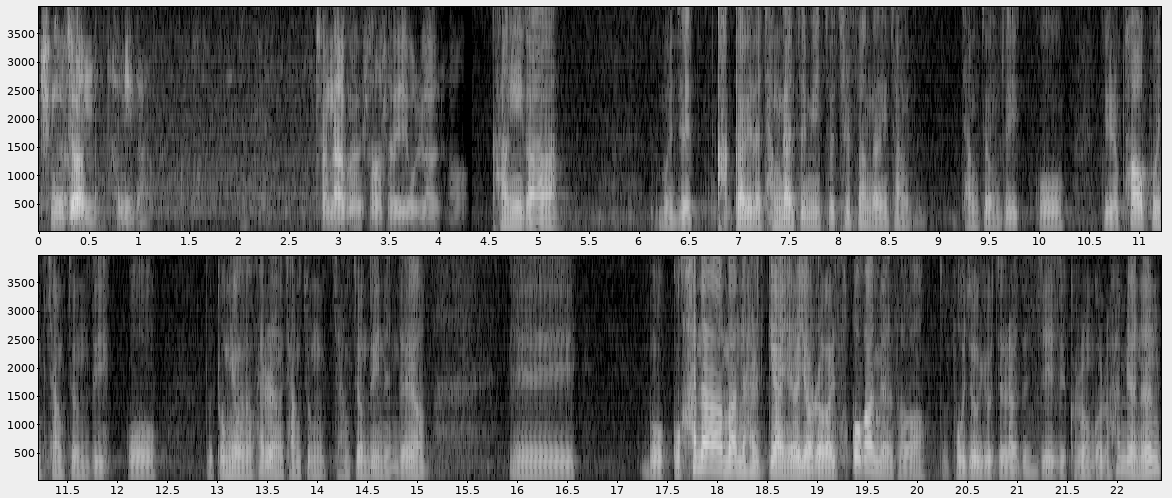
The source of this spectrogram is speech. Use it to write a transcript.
충전합니다. 전압은 서서히 올라서 강의가 뭐 이제 각각의 다 장단점이 있죠. 칠판 강의 장, 장점도 있고 또 이런 파워포인트 장점도 있고 또 동영상 활용 장점, 장점도 있는데요. 뭐 꼭 하나만 할 게 아니라 여러 가지 섞어가면서 좀 보조 교재라든지 이제 그런 거를 하면은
